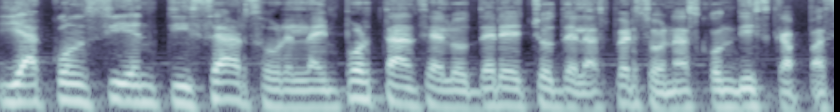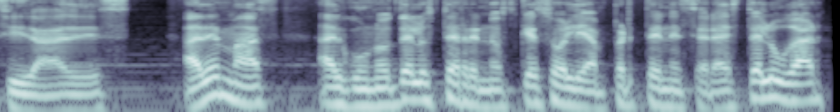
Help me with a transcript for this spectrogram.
y a concientizar sobre la importancia de los derechos de las personas con discapacidades. Además, algunos de los terrenos que solían pertenecer a este lugar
